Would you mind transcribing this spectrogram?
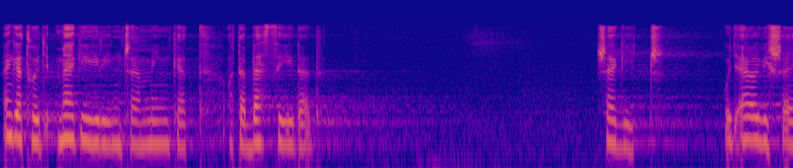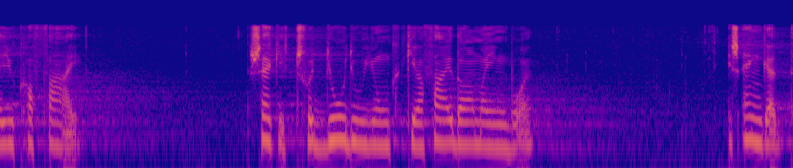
enged, hogy megérintsen minket a Te beszéded. Segíts, hogy elviseljük, ha fáj. Segíts, hogy gyógyuljunk ki a fájdalmainkból. És engedd,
